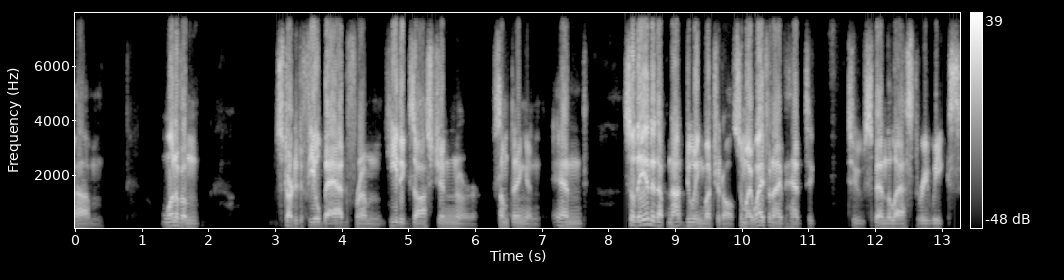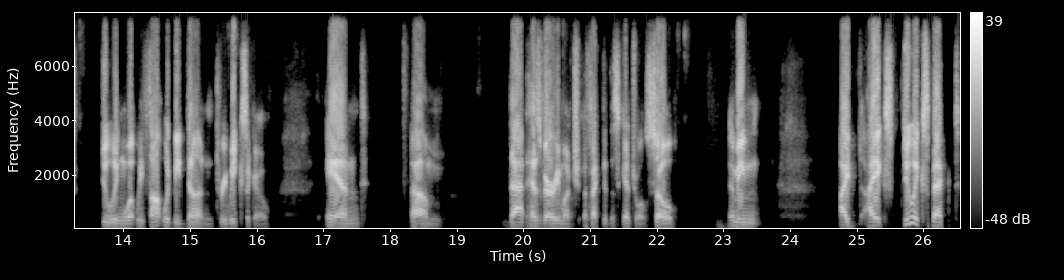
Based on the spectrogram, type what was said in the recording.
um, one of them started to feel bad from heat exhaustion or something, and and so they ended up not doing much at all. So my wife and I have had to to spend the last three weeks doing what we thought would be done three weeks ago, and um, that has very much affected the schedule. So, I mean, I I ex- do expect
